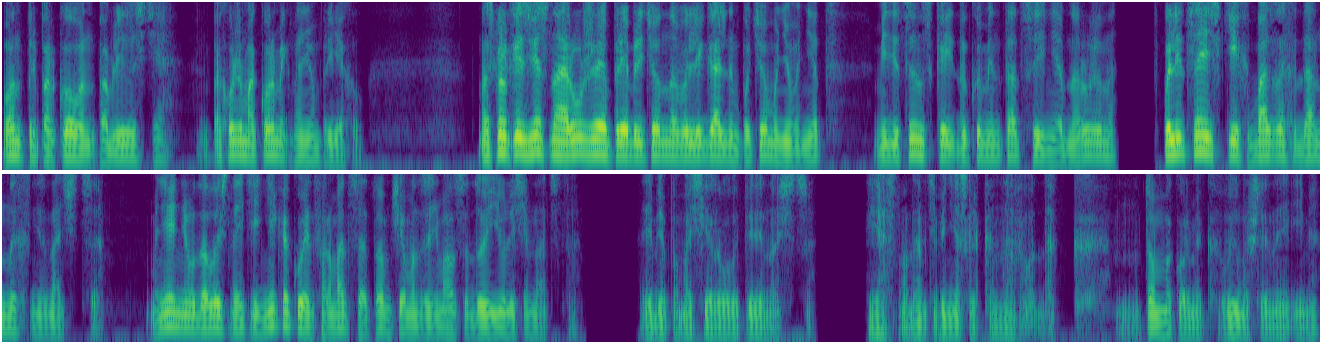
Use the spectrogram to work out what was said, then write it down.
Он припаркован поблизости. Похоже, Маккормик на нем приехал. Насколько известно, оружия, приобретенного легальным путем, у него нет. Медицинской документации не обнаружено. Полицейских базах данных не значится. Мне не удалось найти никакой информации о том, чем он занимался до июля 17-го. Эбби помассировала переносицу. — Ясно, дам тебе несколько наводок. Том Маккормик — вымышленное имя.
